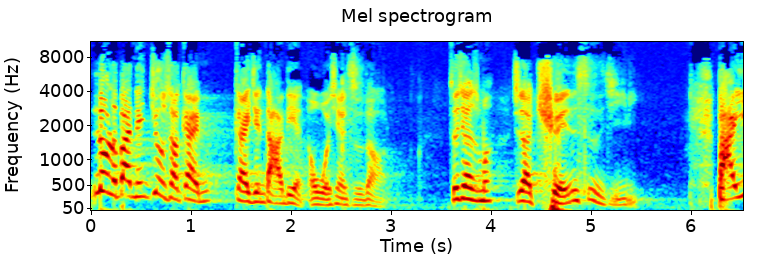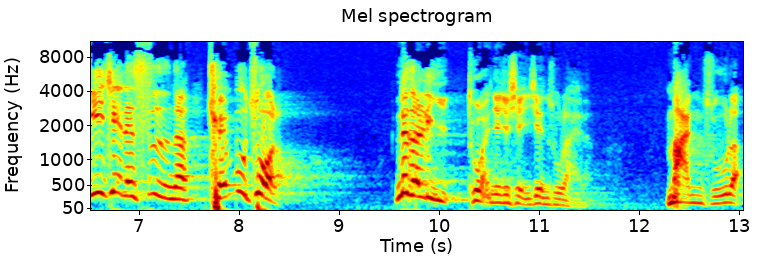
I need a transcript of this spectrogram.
弄了半天就是要盖盖一间大殿哦，我现在知道了，这叫什么？这叫全事即理，把一切的事呢全部做了，那个理突然间就显现出来了，满足了，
